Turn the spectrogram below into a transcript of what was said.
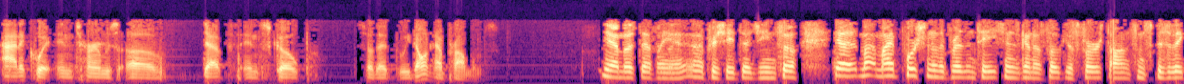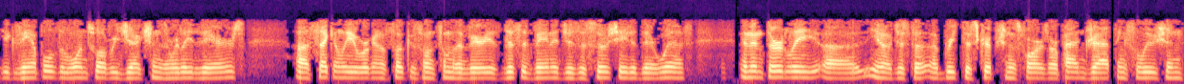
adequate in terms of depth and scope so that we don't have problems. Yeah, most definitely. I appreciate that, Gene. So, yeah, my, my portion of the presentation is going to focus first on some specific examples of 112 rejections and related errors. Uh, secondly, we're going to focus on some of the various disadvantages associated therewith. And then thirdly, uh, you know, just a, a, brief description as far as our patent drafting solution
